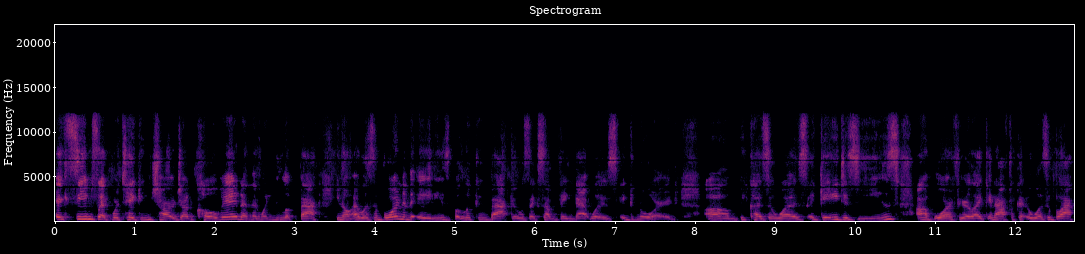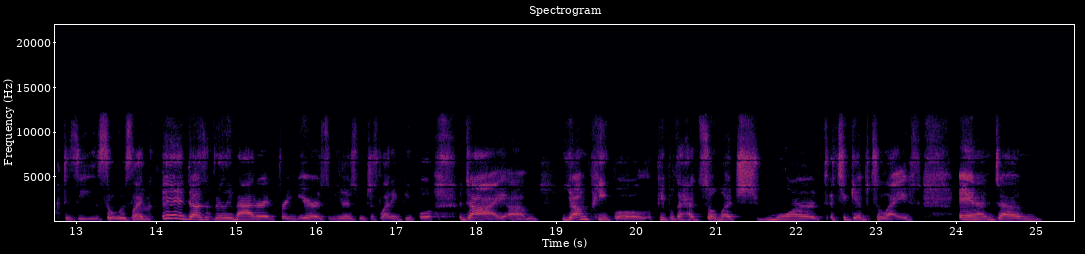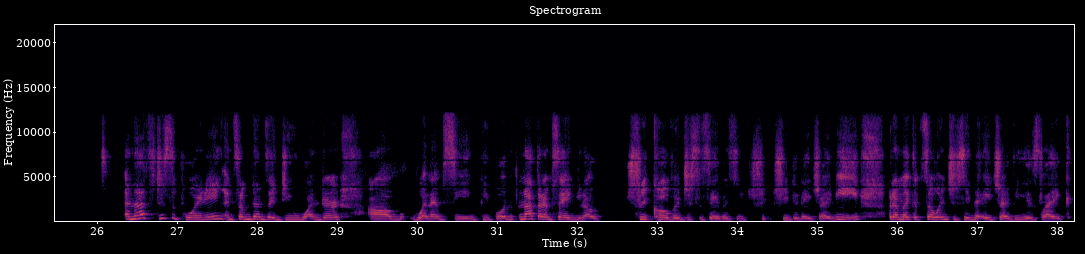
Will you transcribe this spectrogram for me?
it seems like we're taking charge on COVID. And then when you look back, you know, I wasn't born in the 80s, but looking back, it was like something that was ignored um, because it was a gay disease. Um, or if you're like in Africa, it was a black disease. So it was mm-hmm. like, it doesn't really matter. And for years and years, we're just letting people die. Um, young people, people that had so much more t- to give to life. And, um, and that's disappointing and sometimes i do wonder um, when i'm seeing people not that i'm saying you know treat covid just the same as you treated hiv but i'm like it's so interesting that hiv is like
